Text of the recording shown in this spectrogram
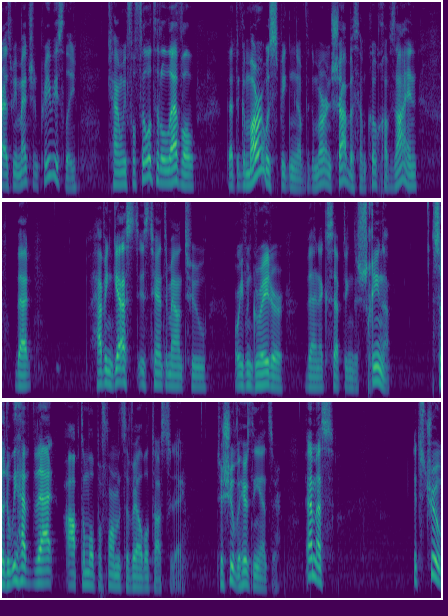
as we mentioned previously, can we fulfill it to the level that the Gemara was speaking of, the Gemara in Shabbos, on Kochav Zayin, that having guests is tantamount to, or even greater than accepting the Shechina. So, do we have that optimal performance available to us today? Teshuva, here's the answer. MS. It's true.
